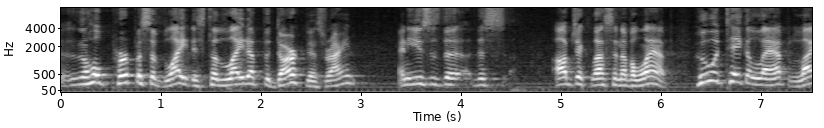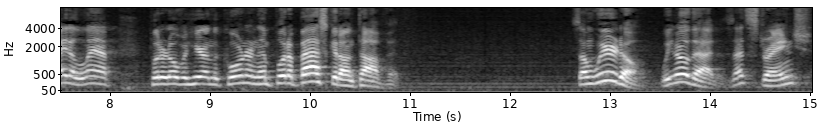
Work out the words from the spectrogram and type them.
The whole purpose of light is to light up the darkness, right? And he uses the, this object lesson of a lamp. Who would take a lamp, light a lamp, put it over here in the corner, and then put a basket on top of it. Some weirdo. We know that. Is that. That's strange.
